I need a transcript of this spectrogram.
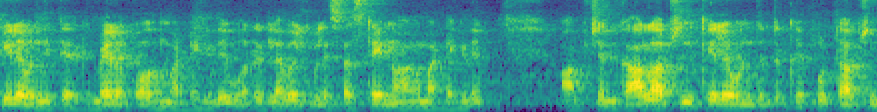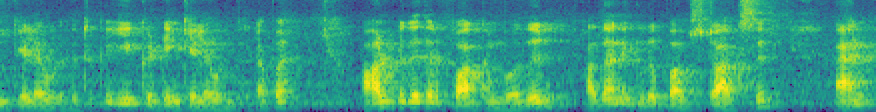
கீழே வந்துகிட்டே இருக்குது மேலே போக மாட்டேங்குது. ஒரு லெவலுக்குள்ளே சஸ்டெயின் ஆக மாட்டேங்குது. ஆப்ஷன் கால் ஆப்ஷன் கீழே விழுந்துட்டுருக்கு. புட் ஆப்ஷன் கீழே விழுந்துட்டுருக்கு. E ஈக்விட்டியும் கீழே விழுந்துருக்கு அப்போ ஆல் டுகெதர் பார்க்கும்போது Adani group of stocks and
